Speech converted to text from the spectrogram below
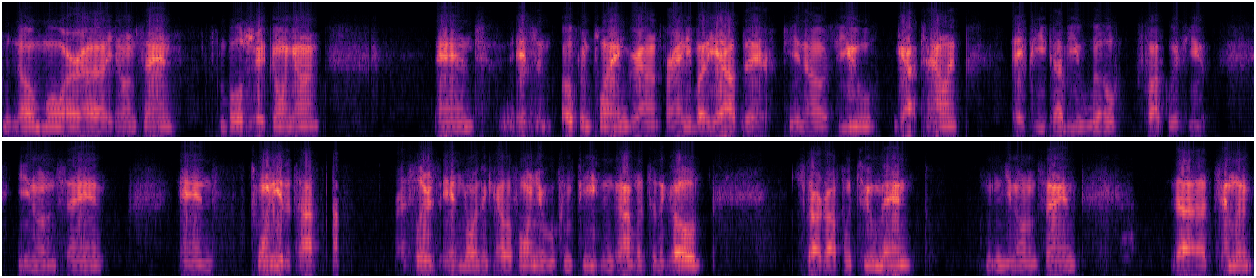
no more, uh, you know what I'm saying, bullshit going on. And it's an open playing ground for anybody out there. You know, if you got talent, APW will fuck with you. You know what I'm saying? And 20 of the top wrestlers in Northern California will compete in Gauntlet to the Gold. Start off with two men. You know what I'm saying? Uh, 10, lim-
